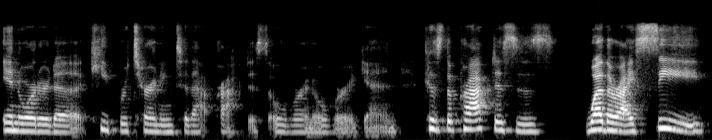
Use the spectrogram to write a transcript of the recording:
in order to keep returning to that practice over and over again? Because the practice is whether i see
